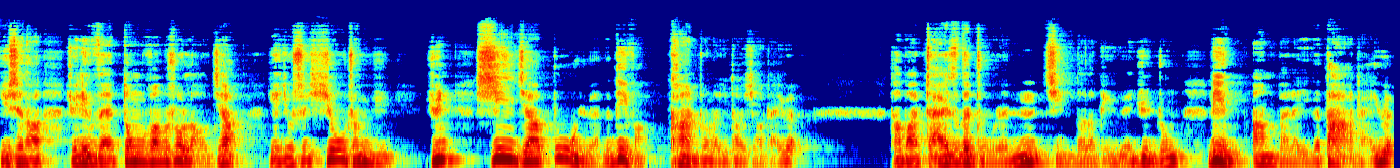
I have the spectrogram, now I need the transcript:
于是呢决定在东方朔老家。也就是修成君新家不远的地方，看中了一套小宅院。他把宅子的主人请到了平原郡中，另安排了一个大宅院。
